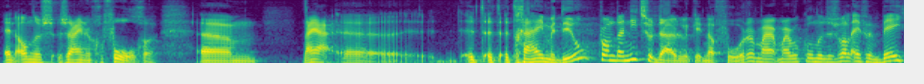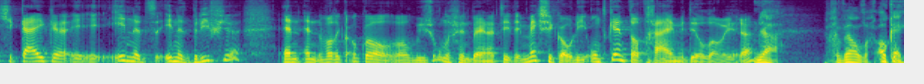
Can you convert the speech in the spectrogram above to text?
En anders zijn er gevolgen. Ehm, nou ja, eh, het, het, het geheime deel kwam daar niet zo duidelijk in naar voren. Maar, maar we konden dus wel even een beetje kijken in het, in het briefje. En, en wat ik ook wel, wel bijzonder vind, Bernard, in Mexico die ontkent dat geheime deel dan weer. Hè? Ja, geweldig. Oké,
